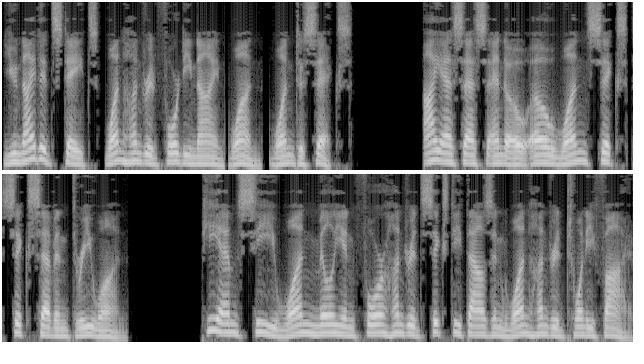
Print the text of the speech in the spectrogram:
United States, 149 1, 1–6. ISSN 0016-6731. PMC 1460125.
